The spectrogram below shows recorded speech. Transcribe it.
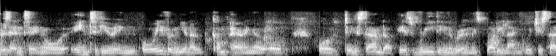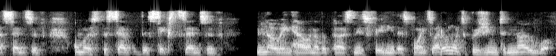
presenting or interviewing or even you know comparing or, or, or doing stand up is reading the room is body language is that sense of almost the sev- the sixth sense of knowing how another person is feeling at this point. So I don't want to presume to know what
